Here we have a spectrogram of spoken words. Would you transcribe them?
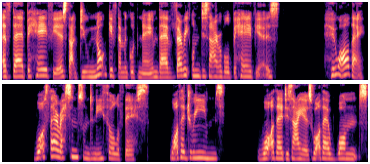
of their behaviours that do not give them a good name, their very undesirable behaviours, who are they? What's their essence underneath all of this? What are their dreams? What are their desires? What are their wants?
